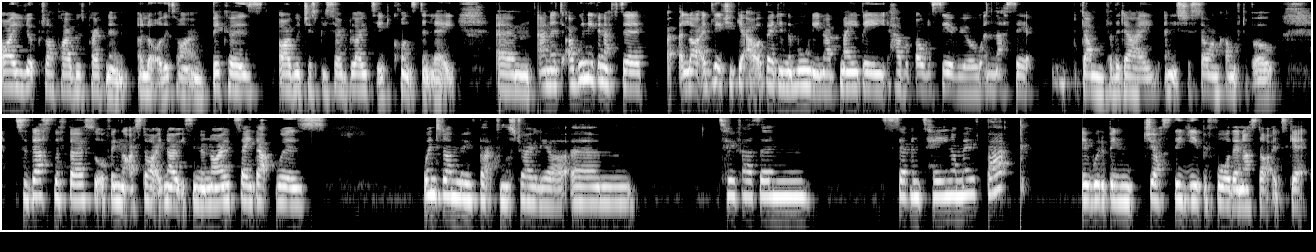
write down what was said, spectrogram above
I looked like I was pregnant a lot of the time because I would just be so bloated constantly. Um, and I would not even have to, like, I'd literally get out of bed in the morning, I'd maybe have a bowl of cereal and that's it, done for the day. And it's just so uncomfortable. So that's the first sort of thing that I started noticing. And I would say that was, when did I move back from Australia? Um, 2017, I moved back. It would have been just the year before then I started to get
